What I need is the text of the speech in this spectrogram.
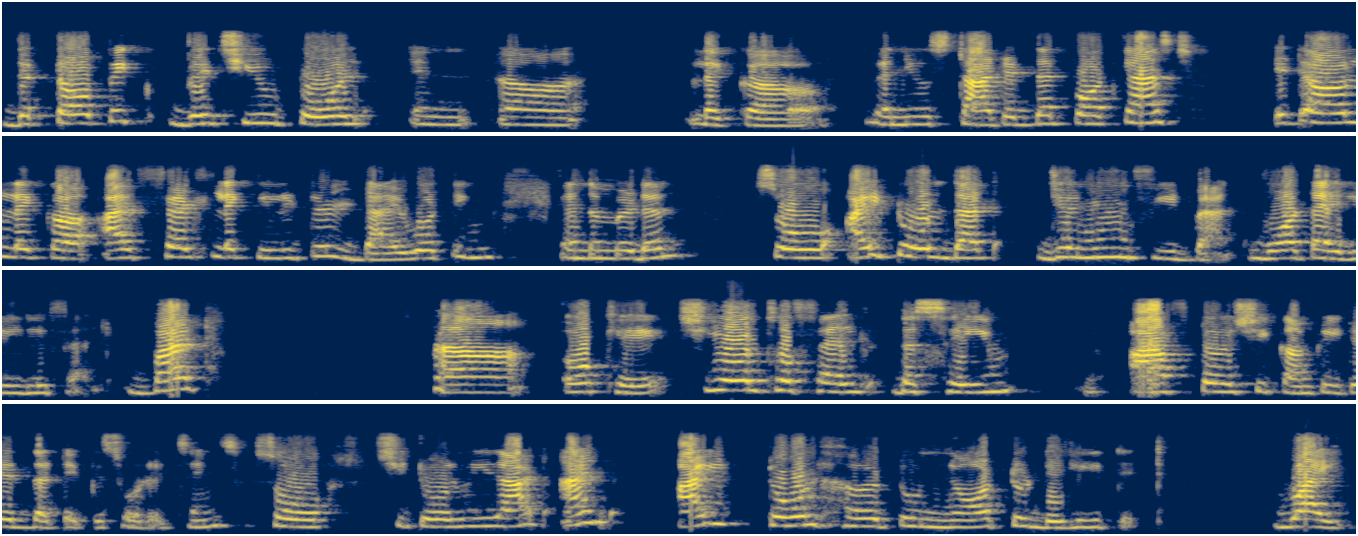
the topic which you told in uh, like uh, when you started that podcast it all like uh, i felt like little diverting in the middle so i told that genuine feedback what i really felt. But uh, okay she also felt the same after she completed that episode it seems. So she told me that and i told her to not to delete it. Why?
